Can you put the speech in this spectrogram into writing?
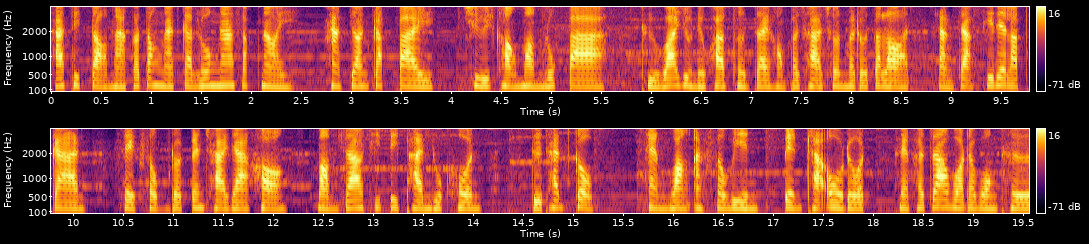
ถ้าติดต่อมาก็ต้องนัดกันล่วงหน้าสักหน่อย หากย้อนกลับไป ชีวิตของหม่อมลูกปลาถือว่าอยู่ในความสนใจของประชาชนมาโดยตลอด หลังจากที่ได้รับการเสกสมรสเป็นชายาของหม่อมเจ้าทิติพันธ์ยุคน หรือท่านกบ แห่งวังอัศวิน เป็นพระโอรส ในพระเจ้าวรวงเธอ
